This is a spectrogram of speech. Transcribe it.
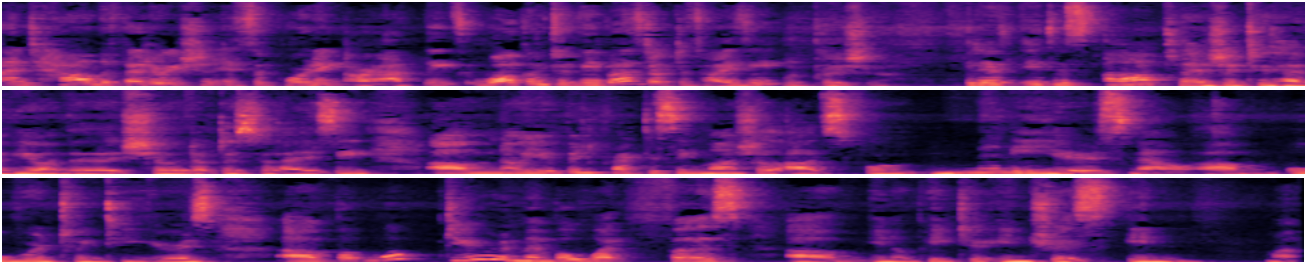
and how the federation is supporting our athletes. Welcome to VBuzz, Dr. Taizi. My pleasure. It is, it is our pleasure to have you on the show, Dr. Suhaizi. Um, now, you've been practicing martial arts for many years now, um, over 20 years. Uh, but what do you remember what first, um, you know, piqued your interest in ma-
